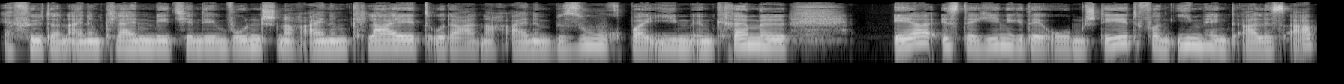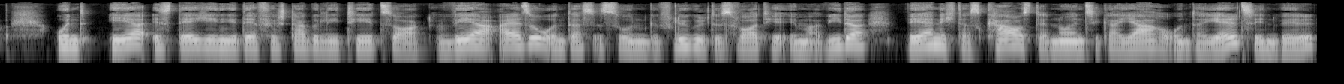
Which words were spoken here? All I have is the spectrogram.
erfüllt dann einem kleinen Mädchen den Wunsch nach einem Kleid oder nach einem Besuch bei ihm im Kreml. Er ist derjenige, der oben steht, von ihm hängt alles ab und er ist derjenige, der für Stabilität sorgt. Wer also, und das ist so ein geflügeltes Wort hier immer wieder, wer nicht das Chaos der 90er Jahre unter Jelzin will,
